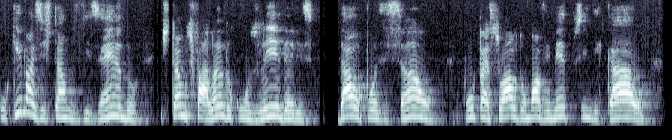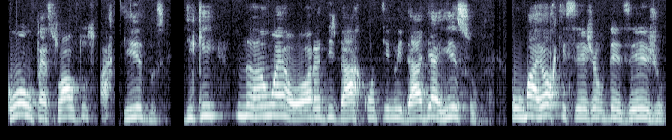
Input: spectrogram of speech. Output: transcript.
o que nós estamos dizendo, estamos falando com os líderes da oposição, com o pessoal do movimento sindical, com o pessoal dos partidos, de que não é hora de dar continuidade a isso. Por maior que seja o desejo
